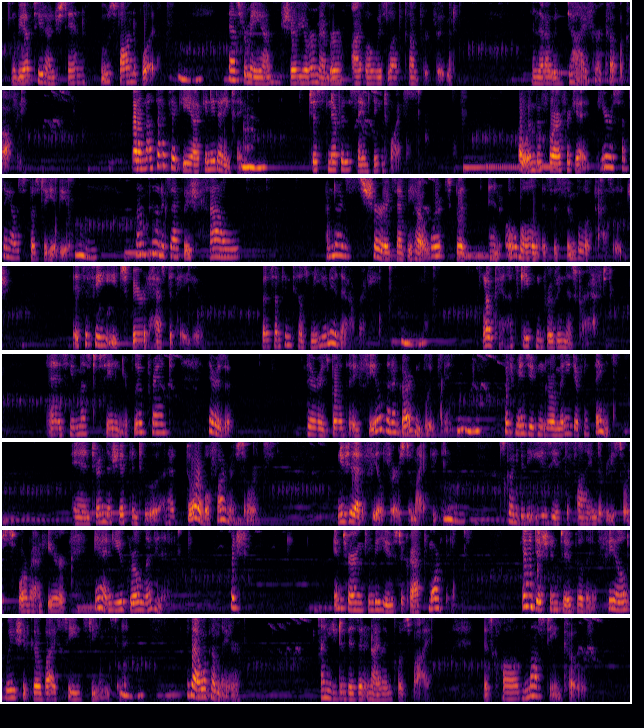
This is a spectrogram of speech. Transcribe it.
It'll be up to you to understand who's fond of what. Mm. As for me, I'm sure you'll remember I've always loved comfort food, and that I would die for a cup of coffee. But I'm not that picky, I can eat anything, Mm. just never the same thing twice. Oh, and before I forget, here is something I was supposed to give you. Mm. I'm not exactly how. I'm not sure exactly how it works, but an obol is a symbol of passage. It's a fee each spirit has to pay you. But something tells me you knew that already. Mm. Okay, let's keep improving this craft. As you must have seen in your blueprint, there is a there is both a field and a garden blueprint, Mm. which means you can grow many different things and turn the ship into an adorable farm of sorts. You should add a field first, in my opinion. Mm. It's going to be the easiest to find the resources for around here, and you grow linen in it, which in turn can be used to craft more things. In addition to building a field, we should go buy seeds to use in it, mm-hmm. but that will come later. I need you to visit an island close by. It's called Mostine Cove,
